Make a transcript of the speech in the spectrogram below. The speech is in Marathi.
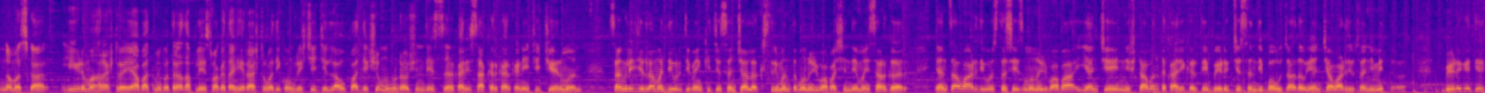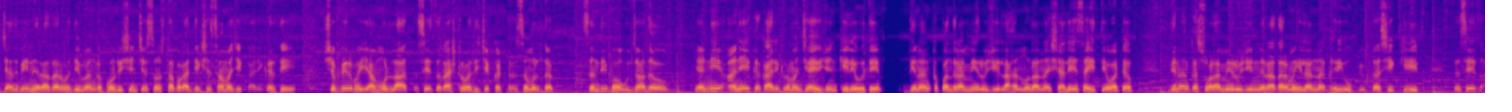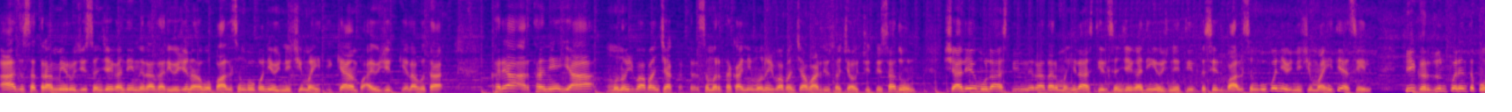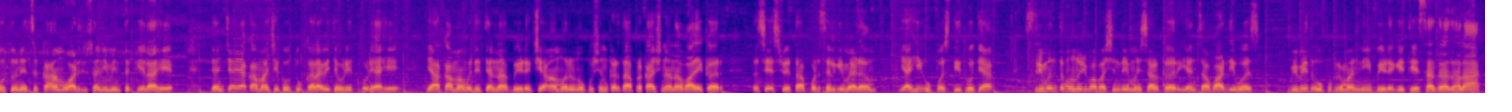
नमस्कार. लीड महाराष्ट्र या बातमीपत्रात आपले स्वागत आहे. राष्ट्रवादी काँग्रेसचे जिल्हा उपाध्यक्ष मोहनराव शिंदे सहकारी साखर कारखान्याचे चेअरमन सांगली जिल्हा मध्यवर्ती बँकेचे संचालक श्रीमंत मनोजबाबा शिंदे म्हैसाळकर यांचा वाढदिवस तसेच मनोजबाबा यांचे निष्ठावंत कार्यकर्ते बेडकचे संदीप भाऊ जाधव यांच्या वाढदिवसानिमित्त बेडग येथील चांदबी निराधार व दिव्यांग फाउंडेशनचे संस्थापक अध्यक्ष सामाजिक कार्यकर्ते शब्बीर भैया मुल्ला तसेच राष्ट्रवादीचे कट्टर समर्थक संदीप भाऊ जाधव यांनी अनेक कार्यक्रमांचे आयोजन केले होते. दिनांक पंधरा मे रोजी लहान मुलांना शालेय साहित्य वाटप. दिनांक सोळा मे रोजी निराधार महिलांना घरी उपयुक्त असे किट. तसेच आज सतरा मे रोजी संजय गांधी निराधार योजना व बालसंगोपन योजनेची माहिती कॅम्प आयोजित केला होता. खऱ्या अर्थाने या मनोजबाबांच्या कट्टर समर्थकांनी मनोजबाबांच्या वाढदिवसाचे औचित्य साधून शालेय मुलं असतील निराधार महिला असतील संजय गांधी योजनेतील तसेच बालसंगोपन योजनेची माहिती असेल ही गरजूंपर्यंत पोहोचवण्याचं काम वाढदिवसानिमित्त केलं आहे. त्यांच्या या कामाचे कौतुक करावे तेवढे थोडे आहे. या कामामध्ये त्यांना बेडकचे आमरण उपोषण करता प्रकाश नाना वाळेकर तसेच श्वेता पडसलगे मॅडम याही उपस्थित होत्या. श्रीमंत मनोजबाबा शिंदे म्हैसाळकर यांचा वाढदिवस विविध उपक्रमांनी बेडग येथे साजरा झाला.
